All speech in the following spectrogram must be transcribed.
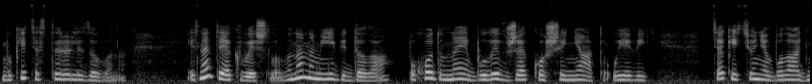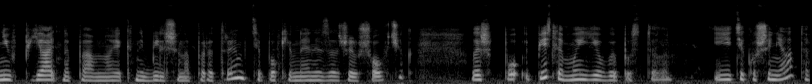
бо киця стерилізована. І знаєте, як вийшло? Вона нам її віддала. Походу, в неї були вже кошенята. Уявіть, ця кицюня була днів 5, напевно, як не більше на перетримці, поки в неї не зажив шовчик. Лише після ми її випустили. І ці кошенята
